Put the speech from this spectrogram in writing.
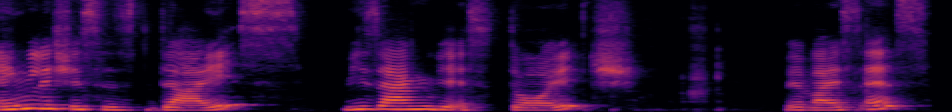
Englisch ist es Dice. Wie sagen wir es Deutsch? Wer weiß es?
